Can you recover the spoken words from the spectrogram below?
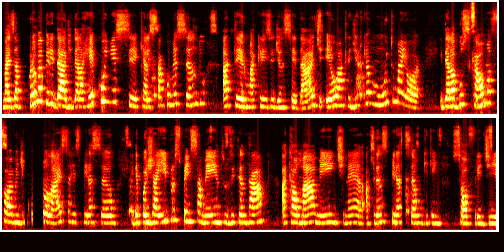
mas a probabilidade dela reconhecer que ela está começando a ter uma crise de ansiedade, eu acredito que é muito maior. E dela buscar uma forma de controlar essa respiração e depois já ir para os pensamentos e tentar acalmar a mente, né? A transpiração que quem sofre de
